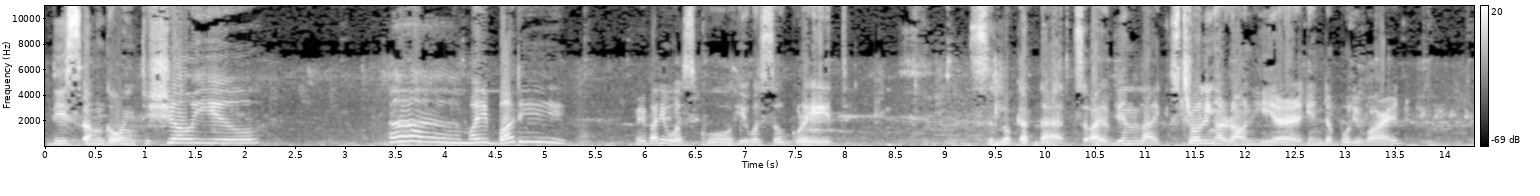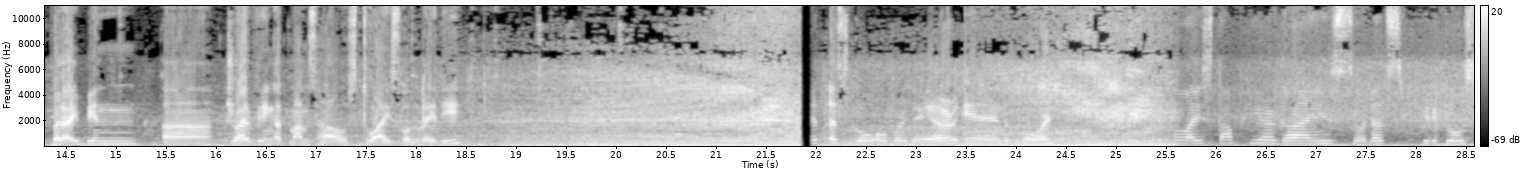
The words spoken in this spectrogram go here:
this I'm going to show you. Ah my buddy. My buddy was cool. He was so great. So look at that. So I've been like strolling around here in the boulevard but I've been uh, driving at mom's house twice already let us go over there in the port. So I stop here guys. So that's pretty close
